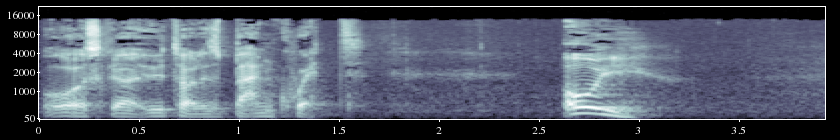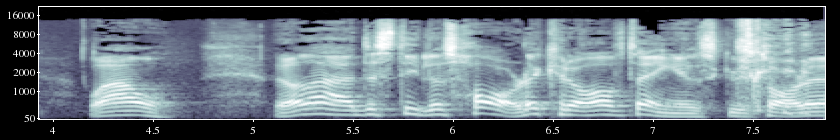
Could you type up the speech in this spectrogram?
og skal uttales banquet. Oi! Wow. Ja, det, stilles harde krav til engelskuttale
